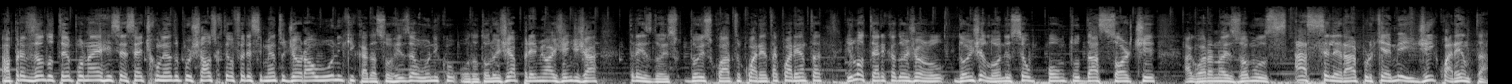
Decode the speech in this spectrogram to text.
A previsão do tempo na RC7 com Leandro Puchalski tem oferecimento de oral único, cada sorriso é único. Odontologia Prêmio, agende já 3224 4040 e Lotérica do Angelo- do Angelone, o seu ponto da sorte. Agora nós vamos acelerar porque é meio-dia e 40.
